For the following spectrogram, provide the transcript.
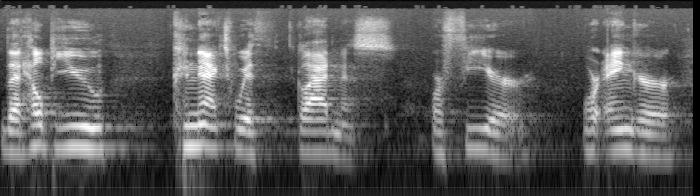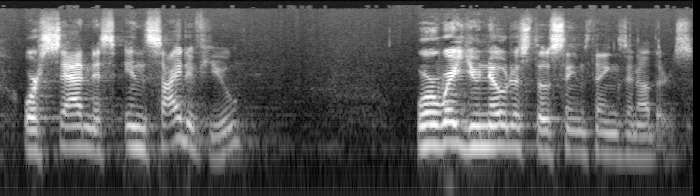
that help you connect with gladness or fear or anger or sadness inside of you, or where you notice those same things in others.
